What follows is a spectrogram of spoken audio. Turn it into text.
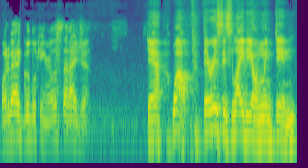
What about a good looking real estate agent? Yeah. Well, there is this lady on LinkedIn.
